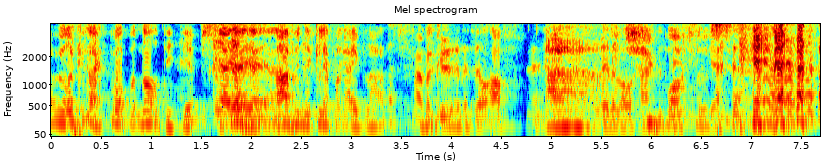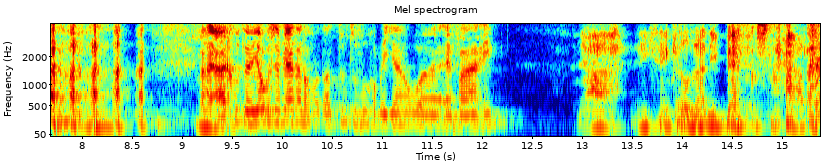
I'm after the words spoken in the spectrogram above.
we willen graag proppen naughty tips. Ja, ja, ja, ja. Waar vindt de klepperij plaats? Maar we keuren het wel af. Hè? Ja, we willen wel graag de tips. supporters. Nou ja, goed. eh, jongens, heb jij daar nog wat aan toe te voegen met jouw eh, ervaring? Ja, ik, ik wil daar niet Befferstraat.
